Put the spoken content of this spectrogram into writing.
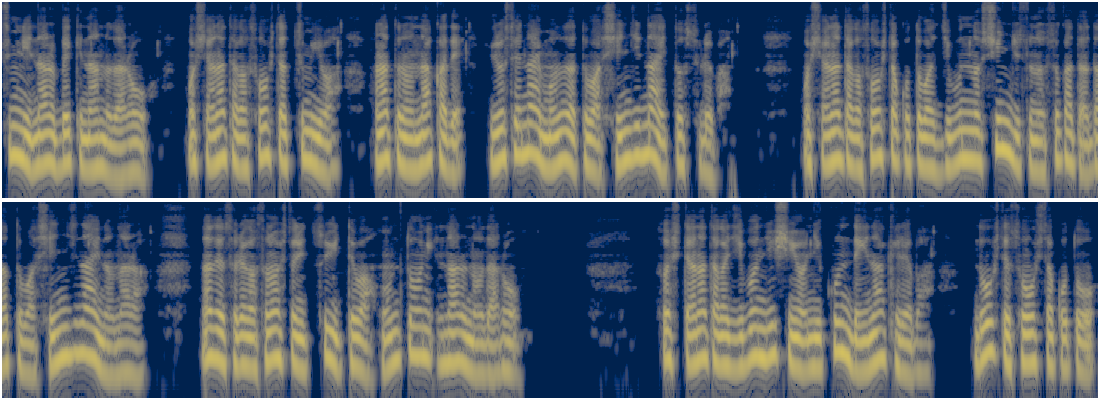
罪になるべきなのだろう。もしあなたがそうした罪はあなたの中で許せないものだとは信じないとすれば。もしあなたがそうしたことは自分の真実の姿だとは信じないのなら、なぜそれがその人については本当になるのだろう。そしてあなたが自分自身を憎んでいなければ、どうしてそうしたことを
